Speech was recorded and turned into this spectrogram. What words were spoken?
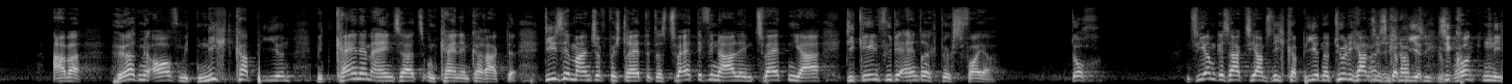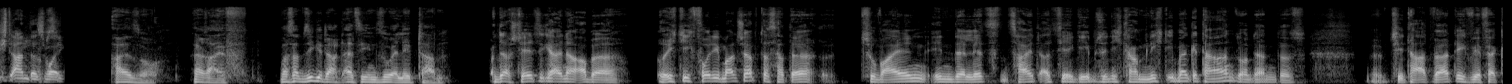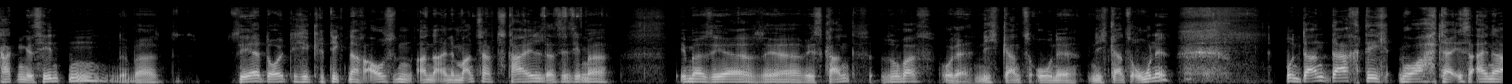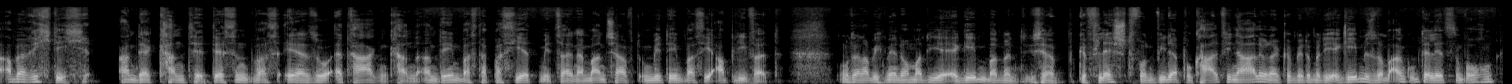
Aber hört mir auf mit nicht kapieren, mit keinem Einsatz und keinem Charakter. Diese Mannschaft bestreitet das zweite Finale im zweiten Jahr. Die gehen für die Eintracht durchs Feuer. Doch. Und Sie haben gesagt, Sie haben es nicht kapiert. Natürlich haben Sie es kapiert. Sie, Sie, konnten nicht anders heute. Also, Herr Reif, was haben Sie gedacht, als Sie ihn so erlebt haben? Und da stellt sich einer aber richtig vor die Mannschaft. Das hat er zuweilen in der letzten Zeit, als die Ergebnisse nicht kamen, nicht immer getan, sondern das äh, Zitat wörtlich, wir verkacken es hinten. Das war sehr deutliche Kritik nach außen an einem Mannschaftsteil. Das ist immer, immer sehr, sehr riskant, sowas. Oder nicht ganz ohne, nicht ganz ohne. Und dann dachte ich, boah, da ist einer aber richtig an der Kante dessen, was er so ertragen kann, an dem, was da passiert mit seiner Mannschaft und mit dem, was sie abliefert. Und dann habe ich mir nochmal die ergeben, weil man ist ja geflasht von wieder Pokalfinale und dann können wir doch mal die Ergebnisse nochmal angucken der letzten Wochen.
